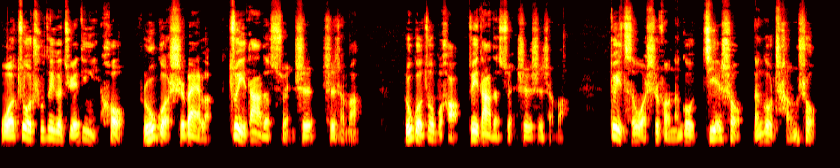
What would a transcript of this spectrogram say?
我做出这个决定以后，如果失败了，最大的损失是什么？如果做不好，最大的损失是什么？对此，我是否能够接受、能够承受？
